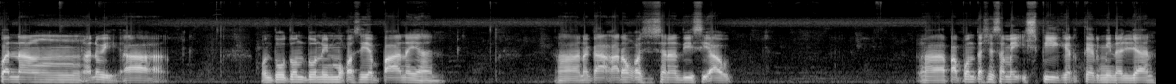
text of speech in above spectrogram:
kwan ng, ano eh, ah, kung tutuntunin mo kasi yung paa na yan, ah, nagkakaroon kasi siya ng DC out. Ah, papunta siya sa may speaker terminal yan.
